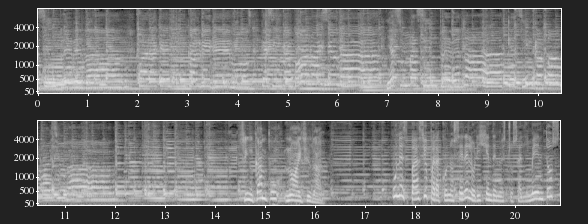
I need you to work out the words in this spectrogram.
simple verdad para que nunca olvidemos que sin campo no hay ciudad. Y es una simple verdad que sin campo no hay ciudad. Sin campo no hay ciudad. Un espacio para conocer el origen de nuestros alimentos,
